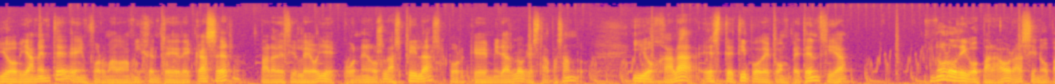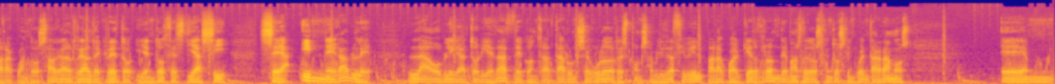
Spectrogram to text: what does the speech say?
Yo obviamente he informado a mi gente de Caser para decirle, oye, poneos las pilas porque mirad lo que está pasando. Y ojalá este tipo de competencia no lo digo para ahora, sino para cuando salga el Real Decreto y entonces ya sí sea innegable la obligatoriedad de contratar un seguro de responsabilidad civil para cualquier dron de más de 250 gramos em,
